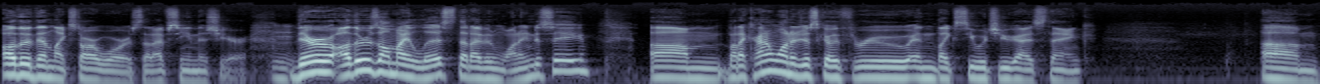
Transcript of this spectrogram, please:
other than like Star Wars that I've seen this year. Mm. There are others on my list that I've been wanting to see. Um, but I kind of want to just go through and like see what you guys think. Um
